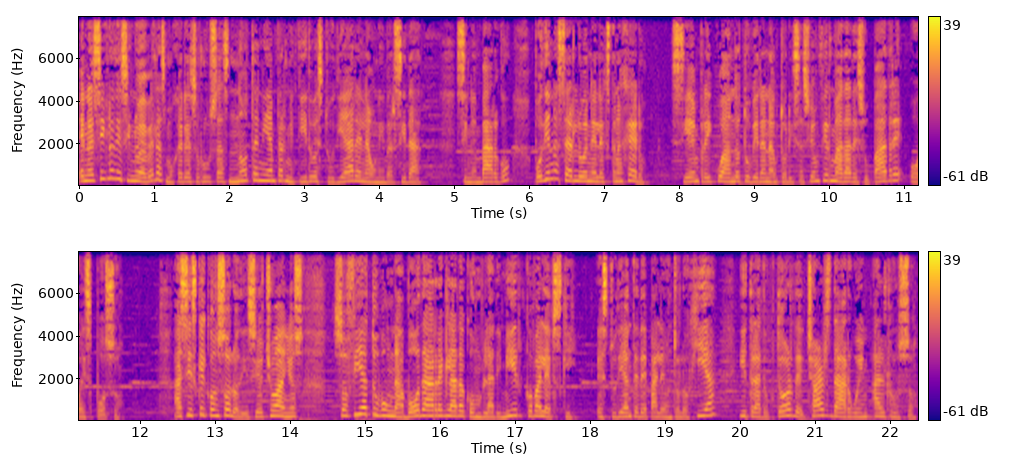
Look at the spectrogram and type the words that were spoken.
En el siglo XIX las mujeres rusas no tenían permitido estudiar en la universidad. Sin embargo, podían hacerlo en el extranjero, siempre y cuando tuvieran autorización firmada de su padre o esposo. Así es que con solo 18 años, Sofía tuvo una boda arreglada con Vladimir Kovalevsky, estudiante de paleontología y traductor de Charles Darwin al ruso.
